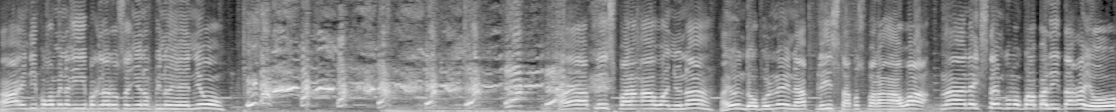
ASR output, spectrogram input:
Ah, hindi po kami nakikipaglaro sa inyo ng Pinoy henyo. Kaya please, parang awa nyo na. Ayun, double na yun ha. Please, tapos parang awa. Na next time kung magbabalita kayo,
